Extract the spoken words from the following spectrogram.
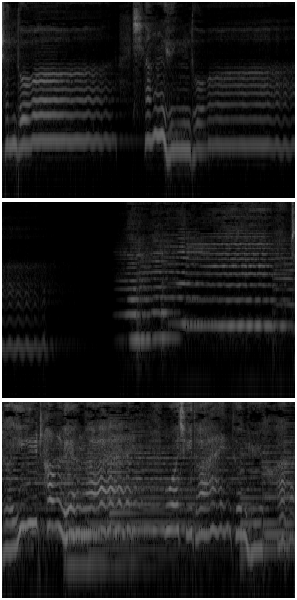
眼神多像云朵。这一场恋爱，我期待的女孩，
